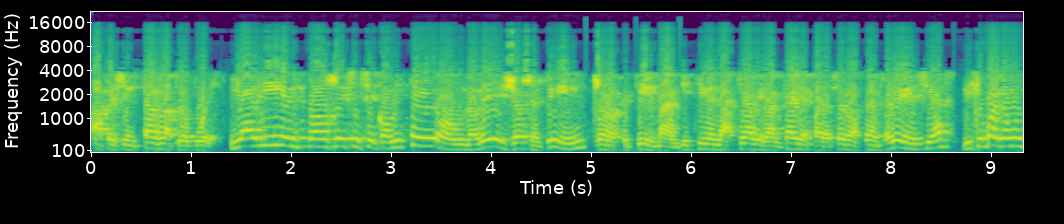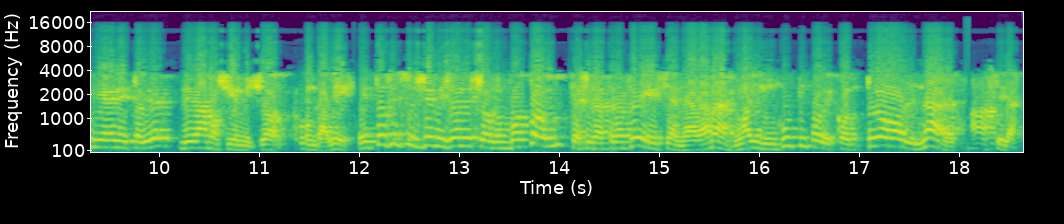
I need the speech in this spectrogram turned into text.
a presentar la propuesta. Y ahí entonces ese comité o uno de ellos, en fin, son los que firman y tienen las claves bancarias para hacer las transferencias, dice, bueno, muy bien, esto le, damos 100 millones, póngale. Entonces esos 100 millones son un botón que hace una transferencia, nada más, no hay ningún tipo de control, nada. Hace las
